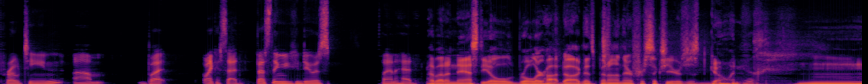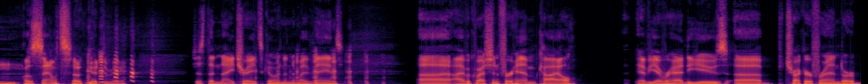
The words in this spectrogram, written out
protein. Um, but like I said, best thing you can do is plan ahead. How about a nasty old roller hot dog that's been on there for six years, just going? Mmm, those sound so good to me. just the nitrates going into my veins. Uh, I have a question for him, Kyle. Have you ever had to use a trucker friend or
